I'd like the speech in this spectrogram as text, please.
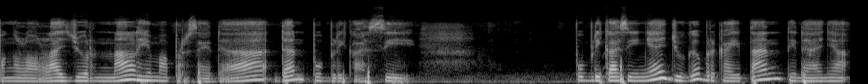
pengelola jurnal Hima Perseda dan publikasi Publikasinya juga berkaitan tidak hanya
